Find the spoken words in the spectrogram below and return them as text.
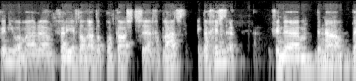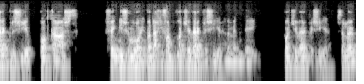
weet niet hoor, maar ehm Ferry heeft al een aantal podcasts eh, geplaatst. Ik dacht gisteren, ik vind ehm, de naam Werkplezier Podcast vind ik niet zo mooi. Wat dacht je van Potje Werkplezier, en dan met een D? Potje Werkplezier. Is dat leuk?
